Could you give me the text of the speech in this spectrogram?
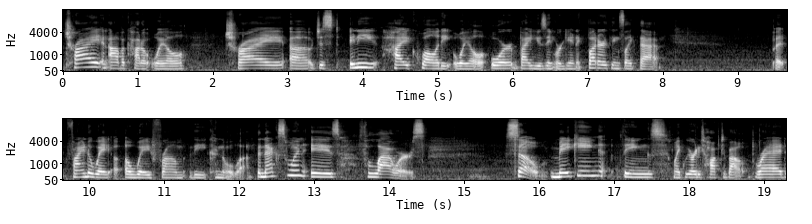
try an avocado oil. Try uh, just any high quality oil, or by using organic butter, things like that but find a way away from the canola. The next one is flours. So, making things like we already talked about bread,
